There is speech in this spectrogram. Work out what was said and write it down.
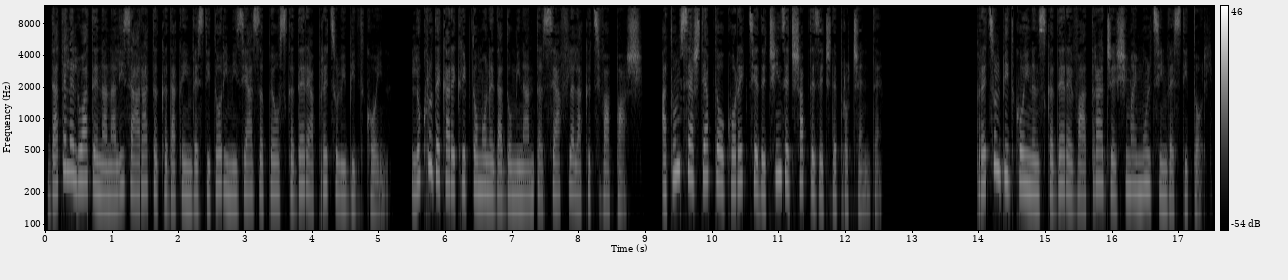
Datele luate în analiză arată că dacă investitorii mizează pe o scădere a prețului Bitcoin, lucru de care criptomoneda dominantă se află la câțiva pași, atunci se așteaptă o corecție de 50-70% prețul Bitcoin în scădere va atrage și mai mulți investitori.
